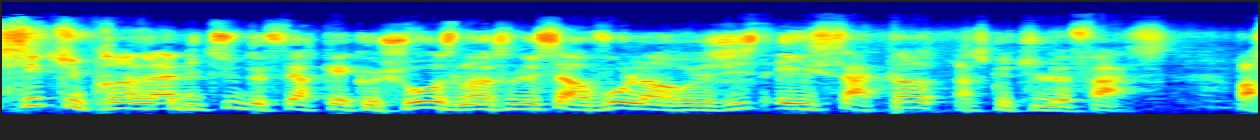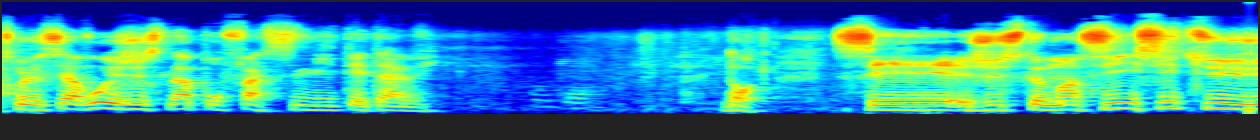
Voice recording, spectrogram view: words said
si tu prends l'habitude de faire quelque chose, le cerveau l'enregistre et il s'attend à ce que tu le fasses. Parce que le cerveau est juste là pour faciliter ta vie. Donc, c'est justement, si, si tu,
